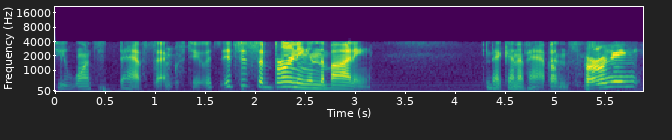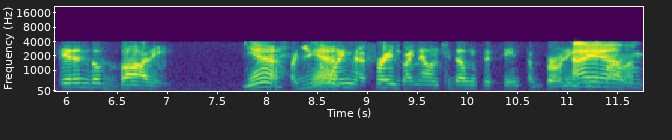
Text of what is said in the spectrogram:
she wants to have sex too. It's it's just a burning in the body that kind of happens. Burning in the body. Yeah. Are you yeah. coining that phrase right now in 2015? A burning I in the am. body.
